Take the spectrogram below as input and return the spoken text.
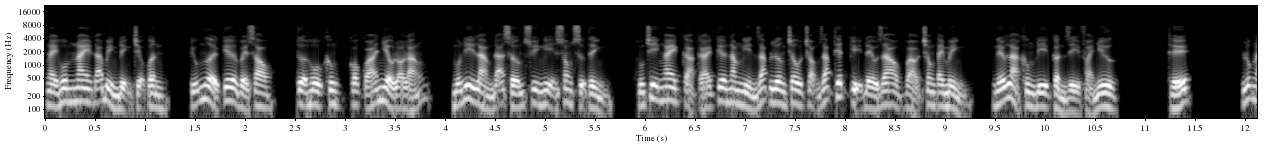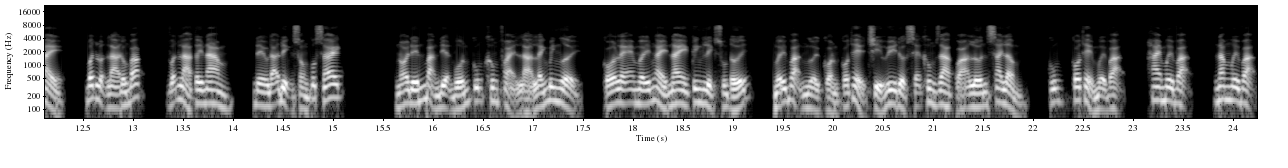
ngày hôm nay đã bình định triệu quân, cứu người kia về sau, tựa hồ không có quá nhiều lo lắng, muốn đi làm đã sớm suy nghĩ xong sự tình thúng chi ngay cả cái kia năm nghìn giáp lương châu trọng giáp thiết kỵ đều giao vào trong tay mình, nếu là không đi cần gì phải như. Thế, lúc này, bất luận là đông bắc, vẫn là tây nam, đều đã định xong quốc sách. Nói đến bản điện vốn cũng không phải là lãnh binh người có lẽ mấy ngày nay kinh lịch xuống tới, mấy vạn người còn có thể chỉ huy được sẽ không ra quá lớn sai lầm, cũng có thể mười vạn, hai mươi vạn, năm mươi vạn,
